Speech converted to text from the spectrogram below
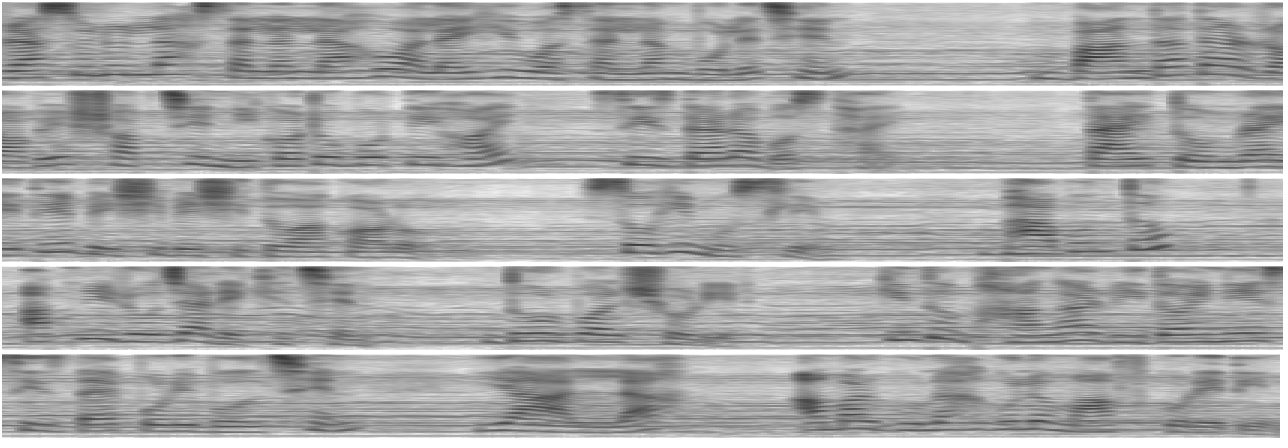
রাসূলুল্লাহ সাল্লাল্লাহু আলাইহি ওয়াসাল্লাম বলেছেন, বান্দা তার রবের সবচেয়ে নিকটবর্তী হয় সিজদার অবস্থায়। তাই তোমরা এতে বেশি বেশি দোয়া করো। সহি মুসলিম। ভাবুন তো, আপনি রোজা রেখেছেন, দুর্বল শরীর, কিন্তু ভাঙা হৃদয় নিয়ে সিজদায় পড়ে বলছেন, ইয়া আল্লাহ, আমার গুনাহগুলো মাফ করে দিন,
